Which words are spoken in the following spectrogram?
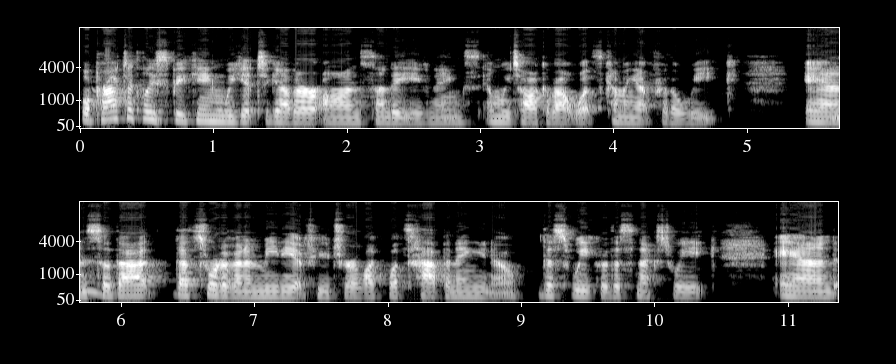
Well, practically speaking, we get together on Sunday evenings and we talk about what's coming up for the week. And Mm. so that that's sort of an immediate future, like what's happening, you know, this week or this next week, and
